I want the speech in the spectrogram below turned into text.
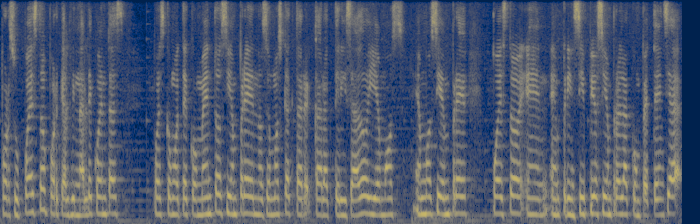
por supuesto, porque al final de cuentas, pues como te comento, siempre nos hemos caracterizado y hemos, hemos siempre puesto en, principio siempre la competencia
